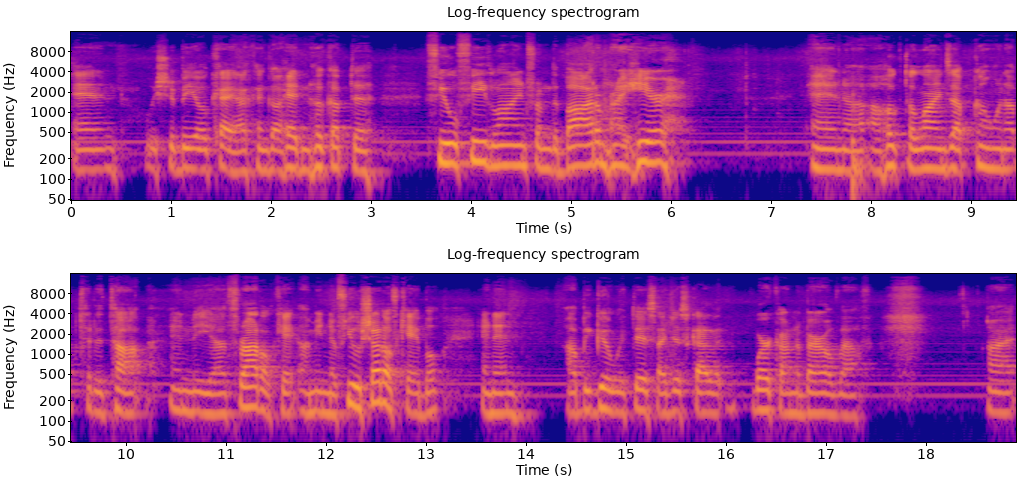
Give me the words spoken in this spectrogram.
And we should be okay. I can go ahead and hook up the fuel feed line from the bottom right here. And uh, I'll hook the lines up going up to the top and the uh, throttle, I mean the fuel shutoff cable. And then I'll be good with this. I just got to work on the barrel valve. All right,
